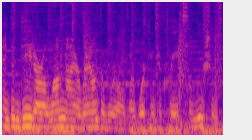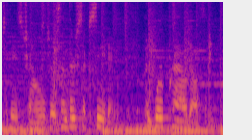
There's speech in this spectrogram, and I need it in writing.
and indeed our alumni around the world are working to create solutions to these challenges, and they're succeeding, and we're proud of them.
